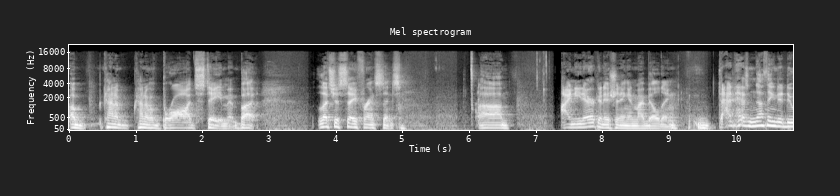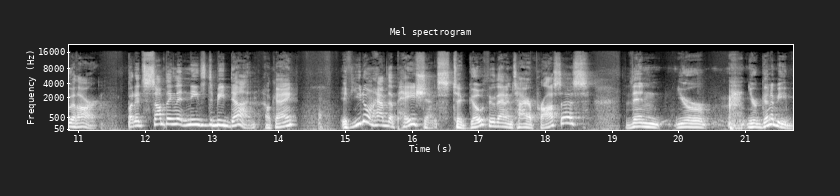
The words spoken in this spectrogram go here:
a kind of kind of a broad statement, but let's just say for instance, um, I need air conditioning in my building. That has nothing to do with art, but it's something that needs to be done, okay? If you don't have the patience to go through that entire process, then you're you're to be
